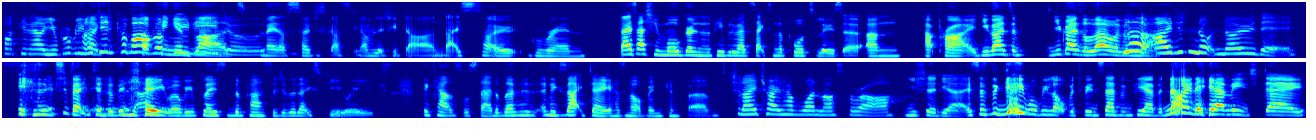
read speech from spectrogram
Fucking hell, you're probably I like did come out fucking in blood. needles. Mate, that's so disgusting. I'm literally done. That is so grim. That is actually more grim than the people who had sex in the Portaloos at um at Pride. You guys are you guys are lower than Look, that. I did not know this. It's an expected that the gate alley. will be placed in the passage in the next few weeks. The council said, although an exact date has not been confirmed. Should I try and have one last hurrah? You should, yeah. It says the gate will be locked between 7 p.m. and 9 a.m. each day,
